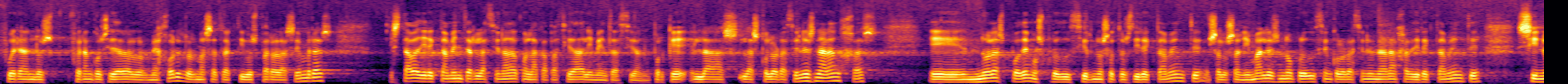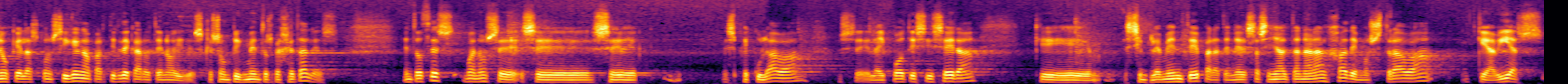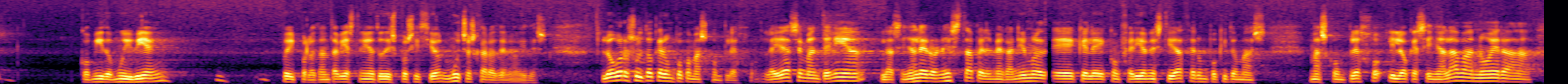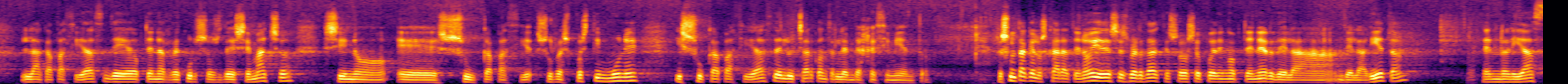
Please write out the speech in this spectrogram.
fueran, los, fueran considerados los mejores, los más atractivos para las hembras, estaba directamente relacionada con la capacidad de alimentación, porque las, coloraciones naranjas eh, no las podemos producir nosotros directamente, o sea, los animales no producen coloraciones naranjas directamente, sino que las consiguen a partir de carotenoides, que son pigmentos vegetales. Entonces, bueno, se, especulaba, la hipótesis era que simplemente para tener esa señal tan naranja demostraba que habías comido muy bien, y por lo tanto habías tenido a tu disposición muchos carotenoides. Luego resultó que era un poco más complejo. La idea se mantenía, la señal era honesta, pero el mecanismo que le confería honestidad era un poquito más, más complejo y lo que señalaba no era la capacidad de obtener recursos de ese macho, sino eh, su, su respuesta inmune y su capacidad de luchar contra el envejecimiento. Resulta que los carotenoides es verdad que solo se pueden obtener de la, de la dieta. En realidad,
